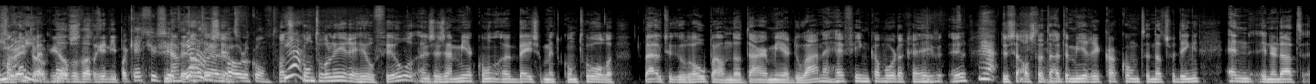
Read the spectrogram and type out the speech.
idee ook niet altijd wat er in die pakketjes zit. Nou, dat uit Polen komt. Want ze controleren heel veel. En ze zijn meer eh, bezig met controle buiten Europa. Omdat daar meer douaneheffing kan worden gegeven. Dus als dat uit Amerika komt en dat soort dingen. En inderdaad, uh,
